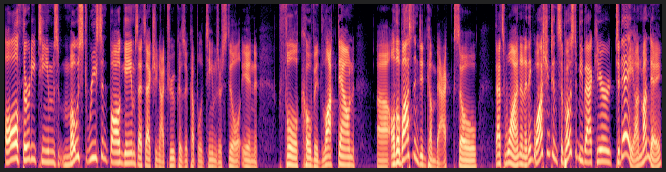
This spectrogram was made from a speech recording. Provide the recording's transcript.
All 30 teams' most recent ball games. That's actually not true because a couple of teams are still in full COVID lockdown. Uh, although Boston did come back, so that's one. And I think Washington's supposed to be back here today on Monday.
